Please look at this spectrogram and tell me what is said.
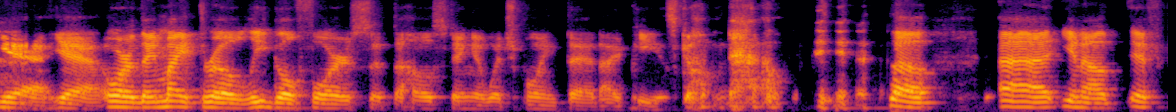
yeah yeah or they might throw legal force at the hosting at which point that ip is going down yeah. so uh you know if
